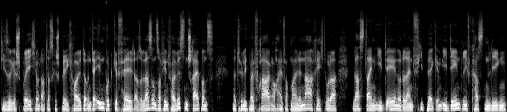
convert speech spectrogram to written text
diese Gespräche und auch das Gespräch heute und der Input gefällt. Also lass uns auf jeden Fall wissen. Schreib uns natürlich bei Fragen auch einfach mal eine Nachricht oder lass deine Ideen oder dein Feedback im Ideenbriefkasten liegen.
